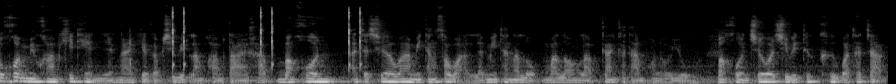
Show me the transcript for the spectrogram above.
ทุกคนมีความคิดเห็นยังไงเกี่ยวกับชีวิตหลังความตายครับ บางคนอาจจะเชื่อว่ามีทั้งสวรรค์และมีทั้งนรกมารองรับการกระทำของเราอยู่ บางคนเชื่อว่าชีวิตคือวัฏจักร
